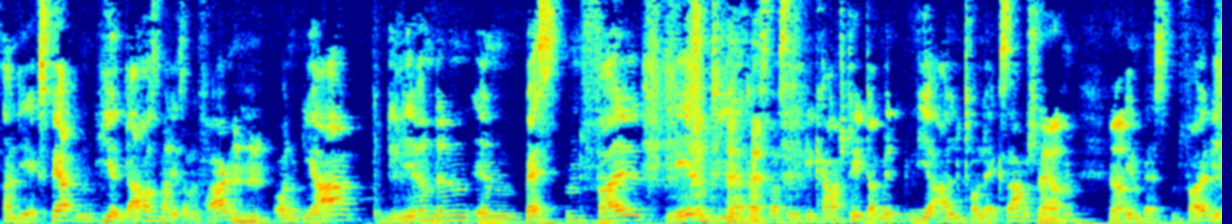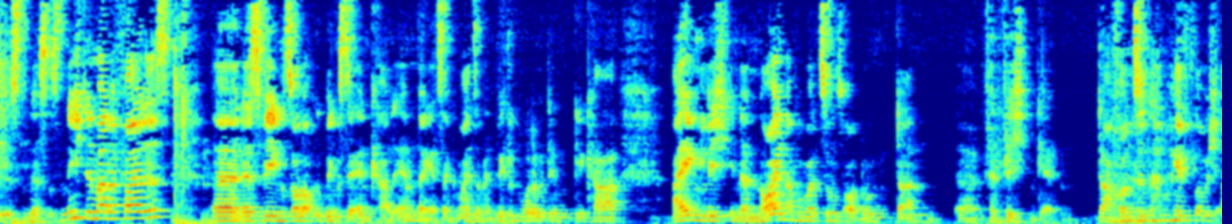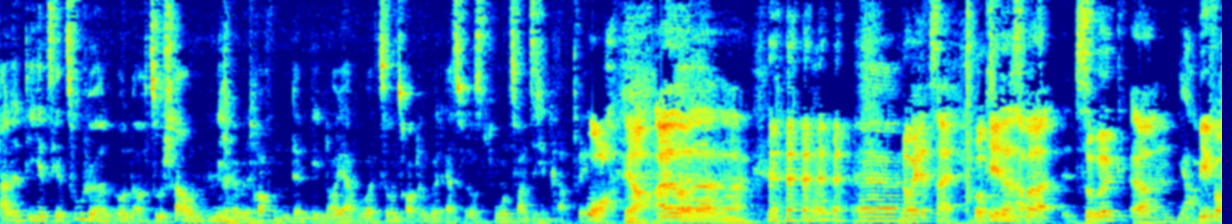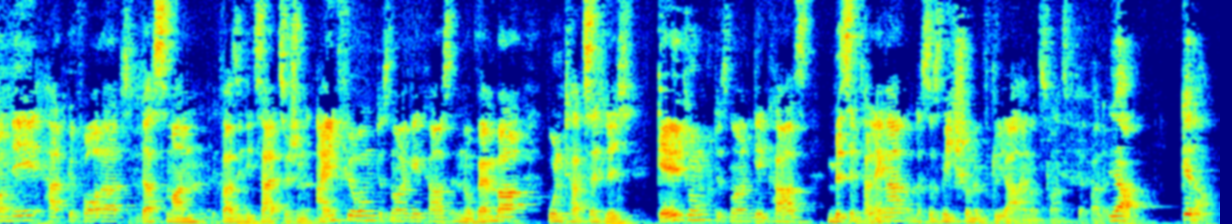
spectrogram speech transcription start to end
an die Experten, hier, daraus mache ich jetzt eure Fragen. Mhm. Und ja, die Lehrenden, im besten Fall lehren die ja das, was im GK steht, damit wir alle tolle Examen schreiben. Ja. Ja. Im besten Fall. Wir wissen, dass es nicht immer der Fall ist. Äh, deswegen soll auch übrigens der NKLM, der jetzt ja gemeinsam entwickelt wurde mit dem GK, eigentlich in der neuen Approbationsordnung dann äh, verpflichtend gelten. Davon sind aber jetzt, glaube ich, alle, die jetzt hier zuhören und auch zuschauen, nicht mehr betroffen, denn die neue Approbationsordnung wird erst 2025 in Kraft treten. Oh, ja, also äh, äh, neue Zeit. Okay, dann aber zurück. Ähm, ja. BVMD hat gefordert, dass man quasi die Zeit zwischen Einführung des neuen GKs im November und tatsächlich Geltung des neuen GKs ein bisschen verlängert und dass das nicht schon im Frühjahr 21 der Fall ist. Ja, genau.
